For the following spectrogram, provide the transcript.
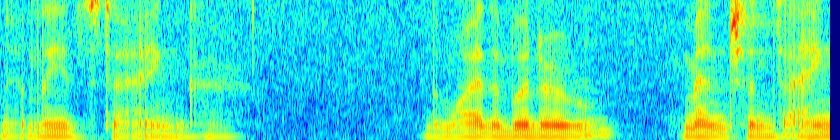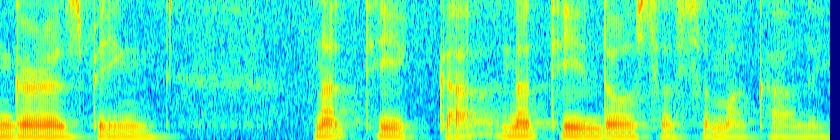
It leads to anger. Why the Buddha mentions anger as being nati, nati dosa samakali.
